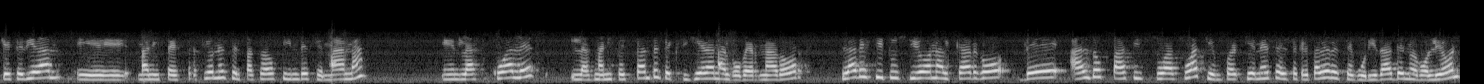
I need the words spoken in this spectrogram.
que se dieran eh, manifestaciones el pasado fin de semana en las cuales las manifestantes exigieran al gobernador la destitución al cargo de Aldo Paz y Suazua, quien, fue, quien es el secretario de Seguridad de Nuevo León,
